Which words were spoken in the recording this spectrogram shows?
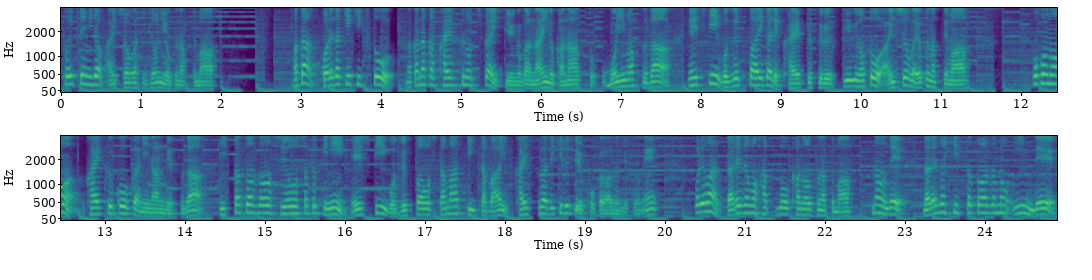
そういった意味では相性が非常に良くなってます。また、これだけ聞くと、なかなか回復の機会っていうのがないのかなと思いますが、HP50% 以下で回復するっていうのと相性が良くなってます。ここの回復効果になんですが、必殺技を使用した時に HP50% を下回っていた場合、回復ができるという効果があるんですよね。これは誰でも発動可能となってます。なので、誰の必殺技もいいんで、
